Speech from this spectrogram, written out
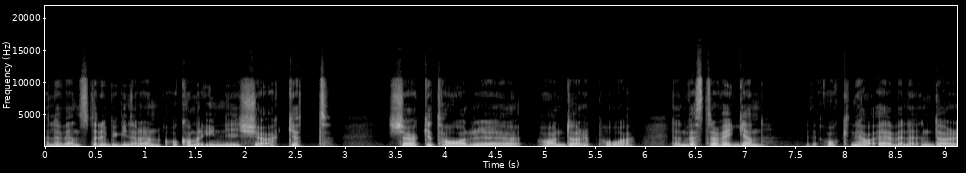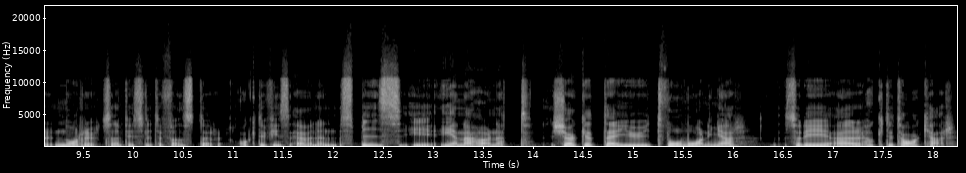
eller vänster i byggnaden och kommer in i köket. Köket har, eh, har en dörr på den västra väggen eh, och ni har även en dörr norrut, sen finns lite fönster och det finns även en spis i ena hörnet. Köket är ju i två våningar, så det är högt i tak här.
